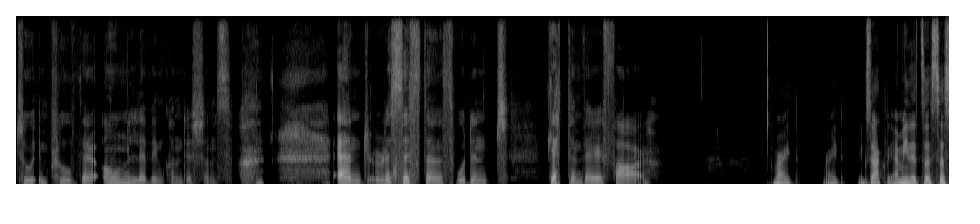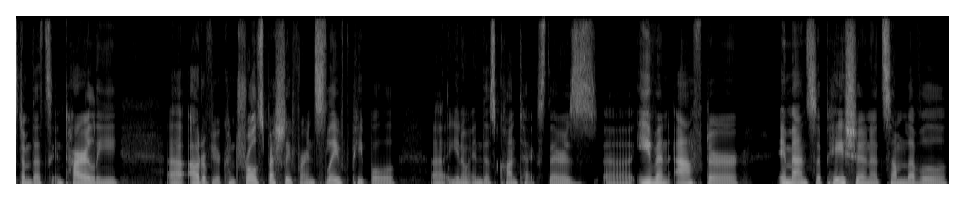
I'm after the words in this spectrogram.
to improve their own living conditions, and resistance wouldn't get them very far. Right, right, exactly. I mean, it's a system that's entirely uh, out of your control, especially for enslaved people. Uh, you know, in this context, there's uh, even after emancipation, at some level,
